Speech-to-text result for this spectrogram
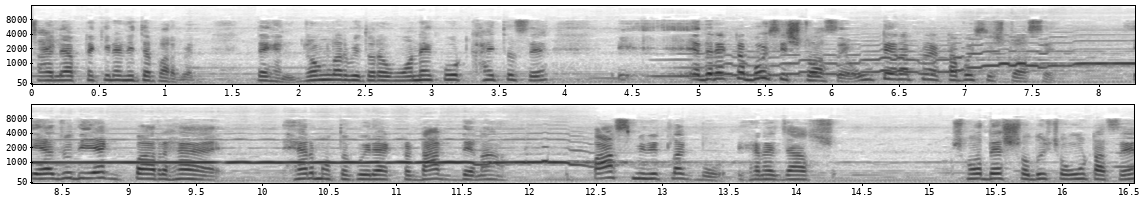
চাইলে আপনি কিনে নিতে পারবেন। দেখেন, জংলার ভিতরে অনেক উট খাইতেছে। এদের একটা বৈশিষ্ট্য আছে, উটের আপনার একটা বৈশিষ্ট্য আছে। এ যদি একবার হ্যাঁ হের মতো করে একটা ডাক দে না, পাঁচ মিনিট লাগবো, এখানে যা স- স্বদেশ সদস্য উট আছে,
